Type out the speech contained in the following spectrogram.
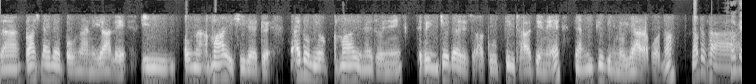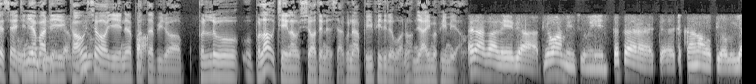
စံ brush လိုက်တဲ့ပုံစံတွေကလည်းဒီပုံစံအမှားတွေရှိတဲ့အတွက်အဲ့လိုမျိုးအမှားတွေနဲ့ဆိုရင်သ ပင်ကျွတ်တဲ့ဆိုအခုပြီးထားခြင်းနဲ့ပြန်ပြီးပြုပြင်လို့ရတာပေါ့နော်နောက်တစ်ခါဟုတ်ကဲ့ဆရာဒီနေရာမှာဒီခေါင်းလျှော်ရည်နဲ့ပတ်သက်ပြီးတော့ ဘလို့ဘလောက်အချိန်လောက်လျှော်တင်လဲဆရာခုနဘီးဖိသလိုပေါ့နော်အများကြီးမဖိမိအောင်အဲ့ဒါကလည်းဗျပြောရမယ်ဆိုရင်တက်တက်တခန်းလောက်ပြောလို့ရ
